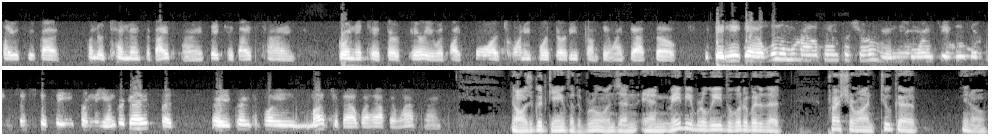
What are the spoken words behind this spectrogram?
players who got under 10 minutes of ice time. I think his ice time going into the third period was like 420, 430, something like that. So they need to get a little more out of him for sure, and you want to see a little more consistency from the younger guys. But uh, you couldn't complain much about what happened last night. No, it was a good game for the Bruins, and and maybe relieved a little bit of the pressure on Tuukka, you know,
